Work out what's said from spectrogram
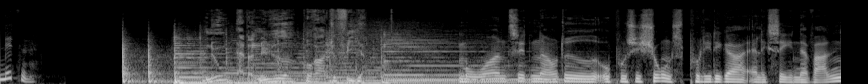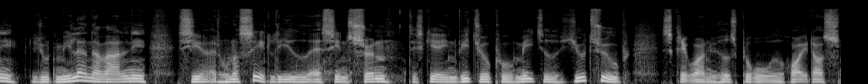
19. Nu er der nyheder på Radio 4. Moren til den afdøde oppositionspolitiker Alexei Navalny, Lyudmila Navalny, siger, at hun har set livet af sin søn. Det sker i en video på mediet YouTube, skriver nyhedsbyrået Reuters.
